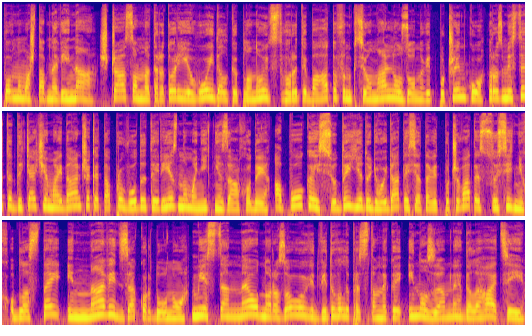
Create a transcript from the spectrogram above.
повномасштабна війна. З часом на території гойдалки планують створити багатофункціональну зону відпочинку, розмістити дитячі майданчики та проводити різноманітні заходи. А поки сюди їдуть гойдатися та відпочивати з сусідніх областей і навіть за кордону. Місце неодноразово відвідували представники іноземних делегацій.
